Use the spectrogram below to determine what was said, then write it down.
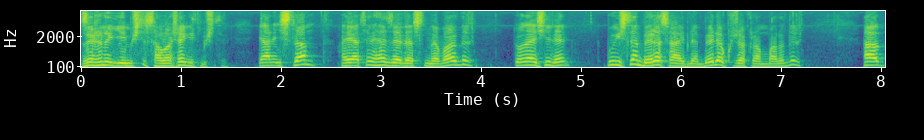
Zırhını giymişti, savaşa gitmiştir. Yani İslam hayatın her zerresinde vardır. Dolayısıyla bu İslam böyle sahiplen, böyle kucaklanmalıdır. Ha,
